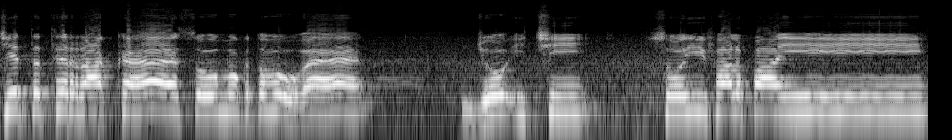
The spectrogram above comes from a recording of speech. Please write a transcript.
ਚਿਤ ਥਿਰ ਰਾਖੈ ਸੋ ਮੁਕਤ ਹੋਵੈ, ਜੋ ਇੱਛੀ ਸੋਈ ਫਲ ਪਾਈ।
